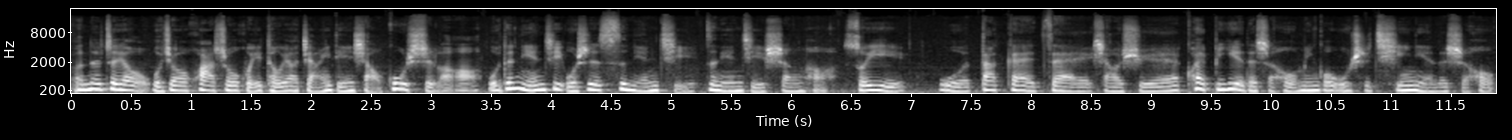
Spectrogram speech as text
那这要我就要话说回头要讲一点小故事了啊。我的年纪我是四年级四年级生哈，所以我大概在小学快毕业的时候，民国五十七年的时候，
